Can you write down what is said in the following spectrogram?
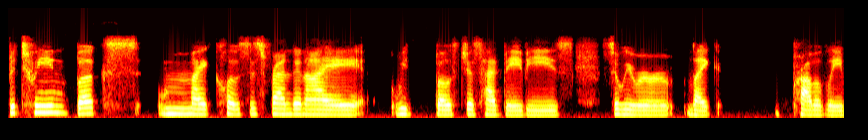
between books, my closest friend and I, we both just had babies. So we were like probably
